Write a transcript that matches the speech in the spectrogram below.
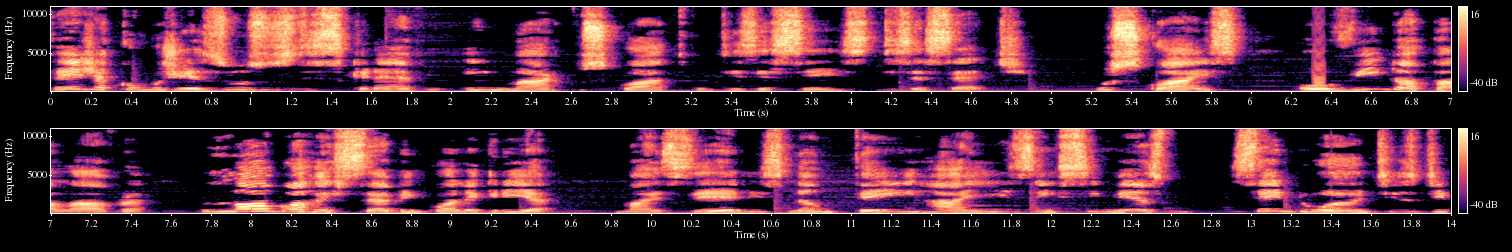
Veja como Jesus os descreve em Marcos 4, 16, 17, os quais, ouvindo a palavra, logo a recebem com alegria, mas eles não têm raiz em si mesmo, sendo antes de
